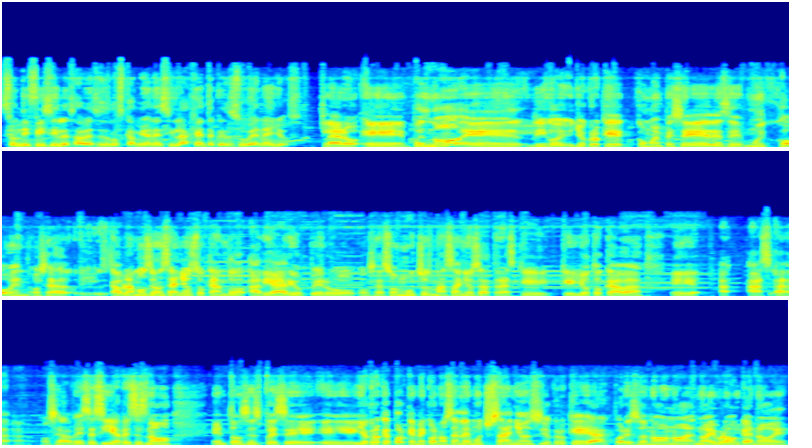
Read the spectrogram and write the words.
Son difíciles a veces los camiones y la gente que se sube en ellos. Claro, eh, pues no, eh, digo, yo creo que como empecé desde muy joven, o sea, hablamos de 11 años tocando a diario, pero, o sea, son muchos más años atrás que, yo tocaba, eh, o sea, a veces sí, a veces no. Entonces, pues eh, eh, yo creo que porque me conocen de muchos años, yo creo que por eso no, no, no hay bronca, ¿no? Eh,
